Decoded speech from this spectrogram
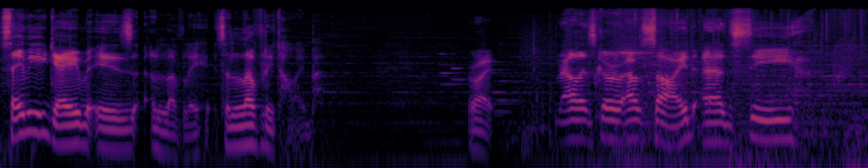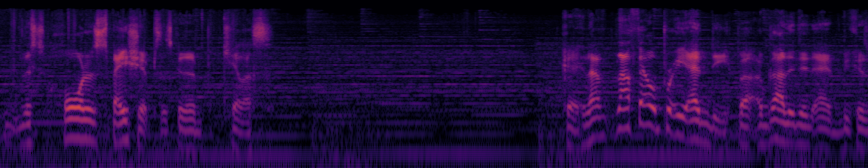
Saving a game is lovely. It's a lovely time. Right. Now let's go outside and see this horde of spaceships that's gonna kill us. Okay, that that felt pretty endy, but I'm glad it didn't end because,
